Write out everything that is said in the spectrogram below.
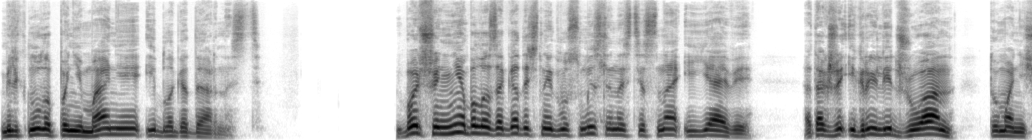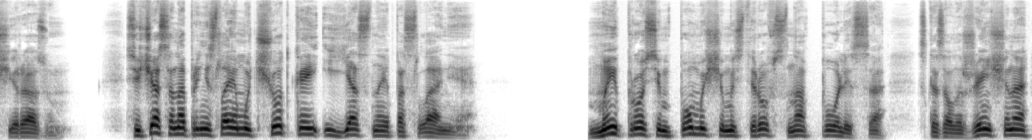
мелькнуло понимание и благодарность. Больше не было загадочной двусмысленности сна и яви, а также игры Ли Джуан, туманящий разум. Сейчас она принесла ему четкое и ясное послание. «Мы просим помощи мастеров сна Полиса», — сказала женщина,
